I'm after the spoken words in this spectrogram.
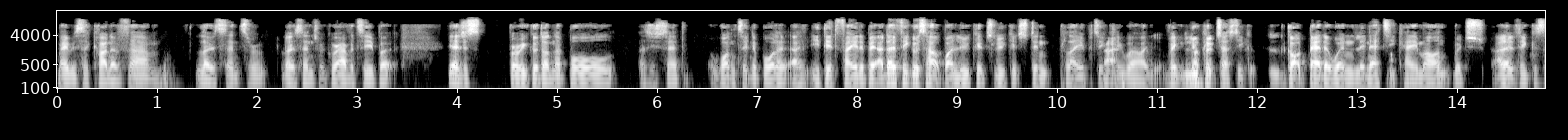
Maybe it's a kind of um, low center low center of gravity, but yeah, just very good on the ball. As you said, wanting the ball. Uh, he did fade a bit. I don't think it was helped by Lukic. Lukic didn't play particularly well. I think Lukic actually got better when Linetty came on, which I don't think has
